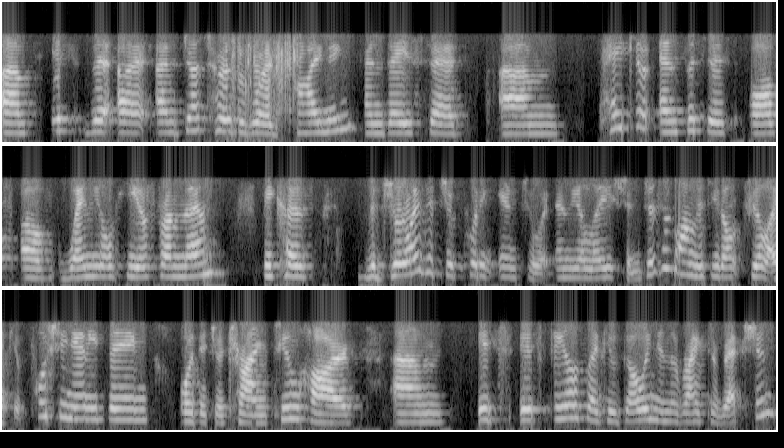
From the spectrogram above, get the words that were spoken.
Um, it's the, uh, I've just heard the word timing, and they said um, take your emphasis off of when you'll hear from them because the joy that you're putting into it and the elation, just as long as you don't feel like you're pushing anything or that you're trying too hard, um, it's it feels like you're going in the right direction.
